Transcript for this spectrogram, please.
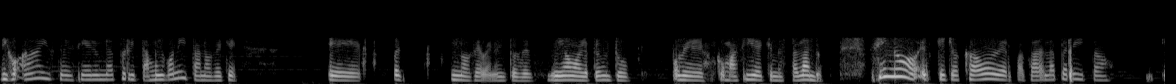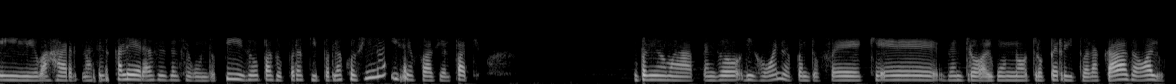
dijo, ay, ustedes tienen una perrita muy bonita, no sé qué. Eh, pues, no sé, bueno, entonces mi mamá le preguntó, ¿cómo así? ¿De qué me está hablando? Sí, no, es que yo acabo de ver pasar a la perrita, eh, bajar las escaleras desde el segundo piso, pasó por aquí por la cocina y se fue hacia el patio. Pues mi mamá pensó, dijo, bueno, de fue que entró algún otro perrito a la casa o algo.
